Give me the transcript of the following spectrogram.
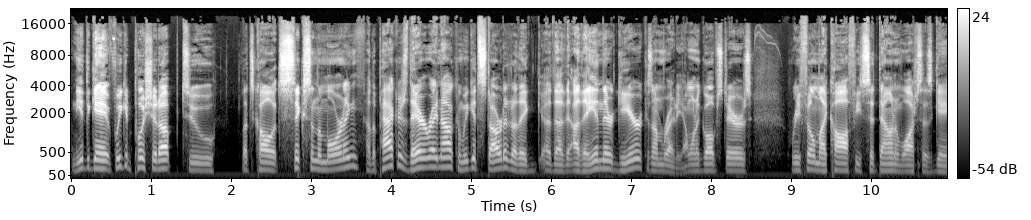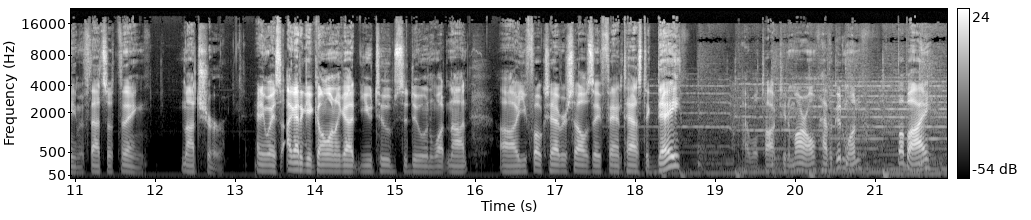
need the game. If we could push it up to let's call it six in the morning. Are the Packers there right now? Can we get started? Are they are they, in their gear? Because I'm ready. I want to go upstairs, refill my coffee, sit down and watch this game. If that's a thing, not sure. Anyways, I got to get going. I got YouTubes to do and whatnot. Uh, you folks have yourselves a fantastic day. I will talk to you tomorrow. Have a good one. Bye bye.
